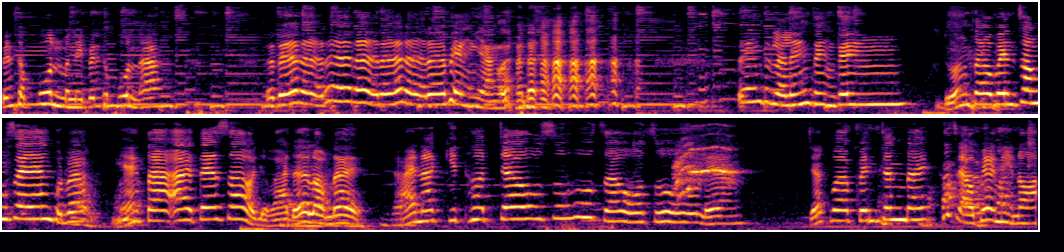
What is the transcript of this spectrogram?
เป็นกระปุ้นมันนี่เป็นกระปุ้นอะเร่เรเรเรเรเรเรเพลงอย่างละนะเต็งตึงละเล้งเต็งเต็งดวงตาเป็นจ้องแสงพูดว่าแงงตาไอเต้เศร้าอย่าว่าเด้อลองได้อายนักคิดฮอดเจ้าสู้เจ้าสู้แรงจักว่าเป็นจังใดเขาจะเอาเพลงนี่เนาะ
